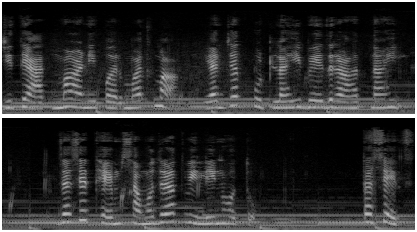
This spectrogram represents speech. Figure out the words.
जिथे आत्मा आणि परमात्मा यांच्यात कुठलाही भेद राहत नाही. जसे थेंब समुद्रात विलीन होतो तसेच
